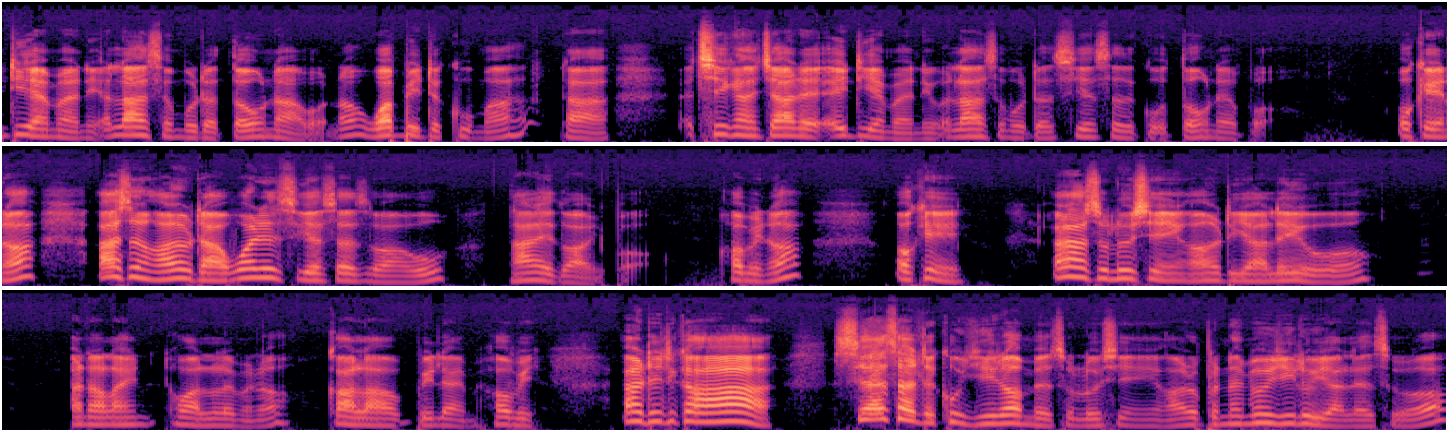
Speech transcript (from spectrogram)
HTML နေအလှဆင်ဖို့အတွက်သုံးတာပေါ့เนาะ web page တစ်ခုမှာဒါအခြေခံကြတဲ့ HTML တွေကိုအလှဆင်ဖို့အတွက် CSS ကိုသုံးတယ်ပေါ့ Okay เนาะအဲ့ဆိုငါတို့ဒါ what is CSS ဆိုတာကိုနားလည်သွားပြီပေါ့ဟုတ်ပြီเนาะ Okay အဲ့ဒါဆိုလို့ရှိရင်ငါတို့ဒီဟာလေးကို underline ဟိုလုပ်လိုက်မယ်နော် color ပေးလိုက်မယ်ဟုတ်ပြီအဲ့ဒီတခါ CSS တခုရေးတော့မယ်ဆိုလို့ရှိရင်ငါတို့ဘယ်နှမျိုးရေးလို့ရလဲဆိုတော့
